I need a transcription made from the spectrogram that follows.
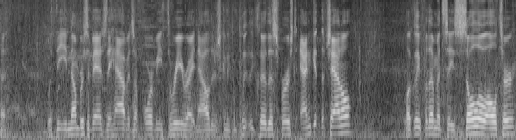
with the numbers advantage they have. It's a 4v3 right now. They're just going to completely clear this first and get the channel. Luckily for them, it's a solo altar.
